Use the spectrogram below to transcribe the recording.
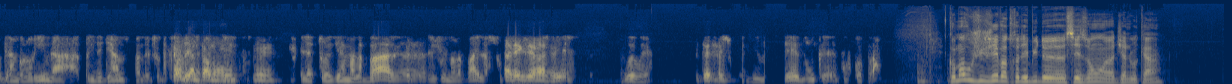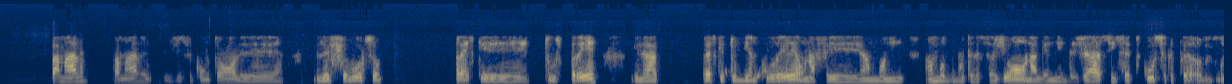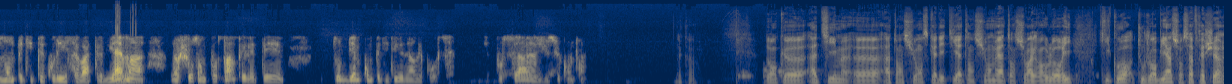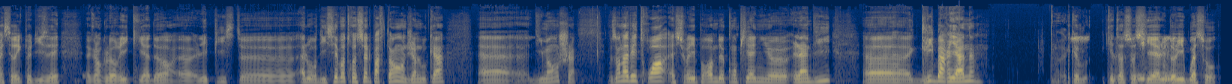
Grand Glory a pris de Diane par le Jockey Club. Troisième, pardon. Oui et le troisième là-bas, euh, le jeune là-bas, il a super Avec Gérald. Oui, oui. Tout à fait. donc euh, pourquoi pas. Comment vous jugez votre début de saison, euh, Gianluca? Pas mal, pas mal. Je suis content. Les, les chevaux sont presque tous prêts. Il a presque tout bien couru. On a fait un bon, un bon début de saison. On a gagné déjà 6-7 courses. Mon petit écurie, ça va très bien. Mais la chose importante, qu'elle était tout bien compétitive dans les courses. Pour ça je suis content. D'accord. Donc, euh, team, euh, attention, Scaletti, attention, mais attention à Grand Glory qui court toujours bien sur sa fraîcheur. Et Cédric le disait, Grand Glory qui adore euh, les pistes alourdies. C'est votre seul partant, Gianluca dimanche. Vous en avez trois sur les forums de Compiègne lundi. Gribarian, qui est associé à Ludovic Boisseau.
